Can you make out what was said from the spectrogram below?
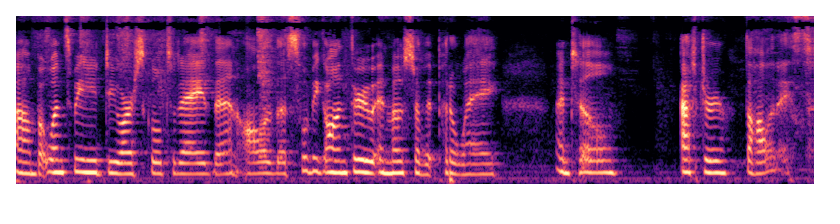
Um, but once we do our school today, then all of this will be gone through and most of it put away until after the holidays.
